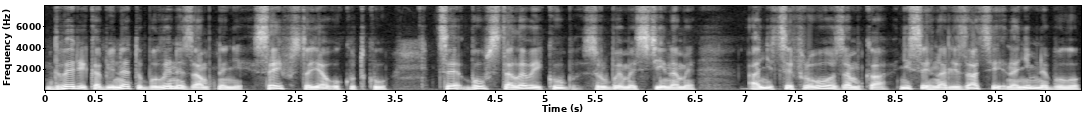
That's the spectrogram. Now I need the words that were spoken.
Двері кабінету були не замкнені, сейф стояв у кутку. Це був сталевий куб з грубими стінами, ані цифрового замка, ні сигналізації на нім не було.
